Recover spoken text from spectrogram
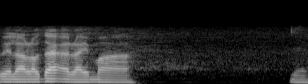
เวลาเราได้อะไรมาเนี่ย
